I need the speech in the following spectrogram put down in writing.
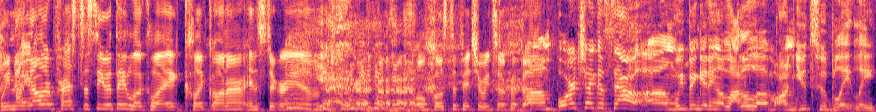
We know I- y'all are pressed to see what they look like. Click on our Instagram. Yeah. we'll post a picture we took with them. Um, or check us out. Um, we've been getting a lot of love on YouTube lately.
